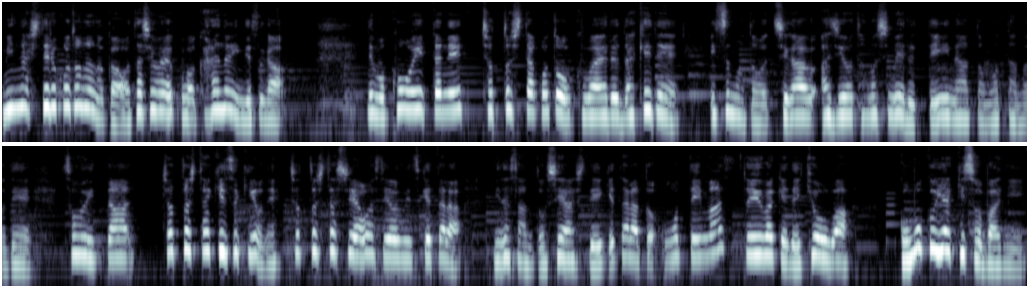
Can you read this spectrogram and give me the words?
うみんなしてることなのか私はよくわからないんですがでもこういったねちょっとしたことを加えるだけでいつもと違う味を楽しめるっていいなと思ったのでそういったちょっとした気づきをねちょっとした幸せを見つけたら皆さんとシェアしていけたらと思っています。というわけで今日は五目焼きそばに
